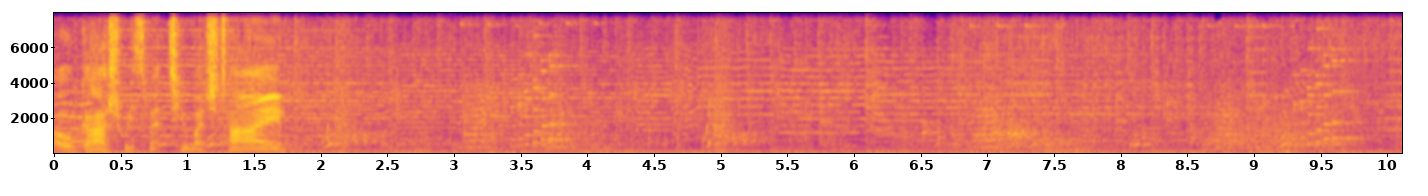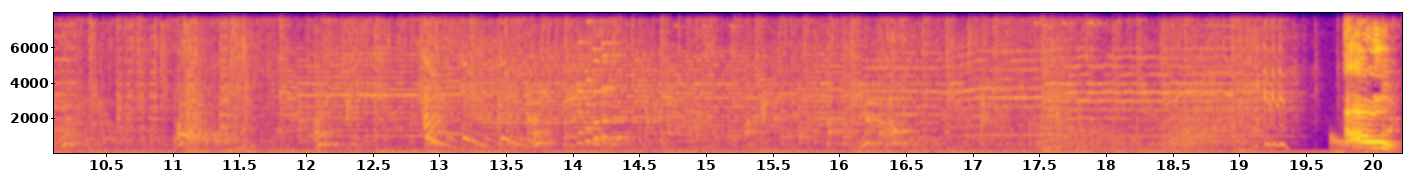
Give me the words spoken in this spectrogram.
Oh gosh, we spent too much time! Oh!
